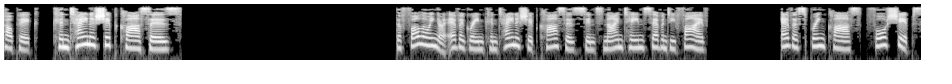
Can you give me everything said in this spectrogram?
Topic: Container ship classes. The following are evergreen container ship classes since 1975. Ever Spring class, four ships,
